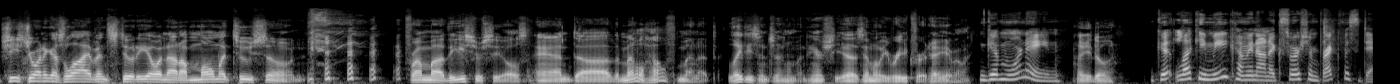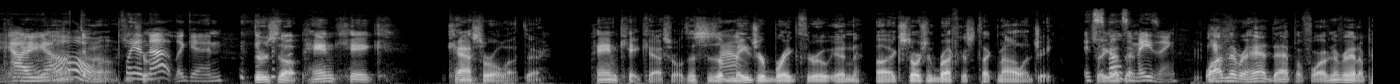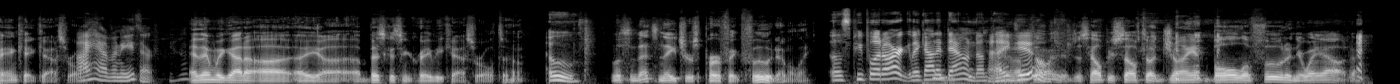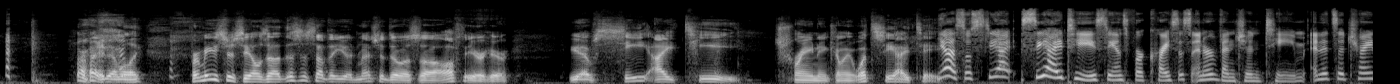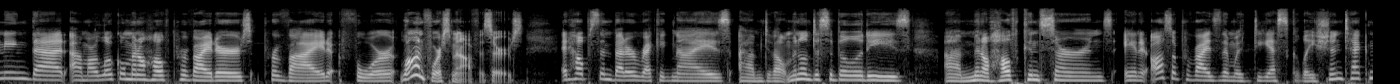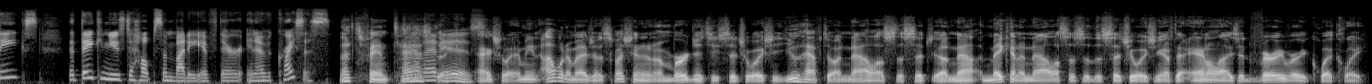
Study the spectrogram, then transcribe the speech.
She's joining us live in studio and not a moment too soon from uh, the Easter Seals and uh, the Mental Health Minute. Ladies and gentlemen, here she is, Emily Reedford. Hey, Emily. Good morning. How you doing? Good lucky me coming on extortion breakfast day. I right? know. I'll have to Oh, plan sure. that again. There's a pancake casserole out there. Pancake casserole. This is a major breakthrough in uh, extortion breakfast technology. It So smells amazing. Well, I've never had that before. I've never had a pancake casserole. I haven't either. and then we got a, a, a, a biscuits and gravy casserole too. Oh, Listen, that's nature's perfect food, Emily. those people at ARC, they got it down, don't I they? I'm do. you, just help yourself to a giant bowl of food on your way out. huh? All right, Emily. From Easter Seals, uh, this is something you had mentioned to us uh, off the air here. You have CIT training coming. What's CIT? Yeah, so CI- CIT stands for Crisis Intervention Team, and it's a training that um, our local mental health providers provide for law enforcement officers. It helps them better recognize um, developmental disabilities, um, mental health concerns, and it also provides them with de escalation techniques that they can use to help somebody if they're in a crisis. That's fantastic. Yeah, that is. Actually, I mean, I would imagine, especially in an emergency situation, you have to analyze the situ- ana- make an analysis of the situation. You have to analyze it very, very quickly,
